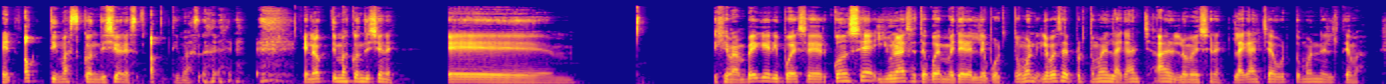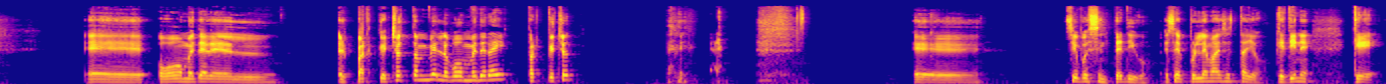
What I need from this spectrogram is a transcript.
en óptimas condiciones, óptimas, en óptimas condiciones. Eh, Germán Becker y puede ser Conce y una vez te pueden meter el de Puerto Montt lo puede hacer Puerto Montt en la cancha. Ah, lo mencioné, la cancha de Puerto Montt en el tema. Eh, o vamos a meter el, el Parque Chot también, lo podemos meter ahí, Parque Chot. eh, sí, pues sintético. Ese es el problema de ese estadio. Que tiene que,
